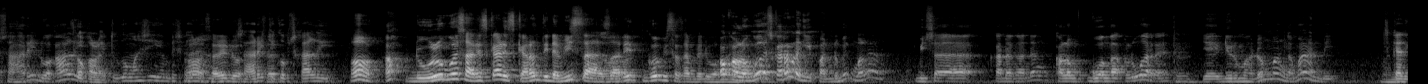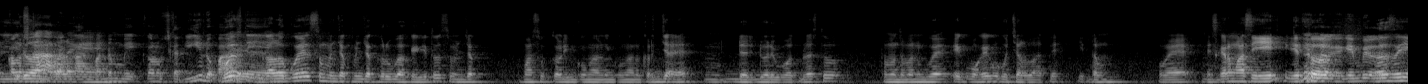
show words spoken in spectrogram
sehari dua kali Oh kalau itu gua masih sampai sekarang. Oh, sehari dua- Sehari sehari. cukup sekali. Oh, dulu gue sehari sekali, sekarang tidak bisa. Sehari gue bisa sampai dua oh kali. kalau gue sekarang lagi pandemik malah bisa kadang-kadang kalau gua nggak keluar ya ya di rumah dong mah nggak mandi Sikat gigi kalau doang sekarang kan ya. pandemik kalau sikat gigi udah gue pasti. kalau gue semenjak semenjak berubah kayak gitu semenjak masuk ke lingkungan lingkungan kerja ya Hmm. dari 2014 tuh teman-teman gue eh pokoknya gue kucel banget deh hitam. Pokoknya ya sekarang masih gitu. Gembel, gembel. masih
